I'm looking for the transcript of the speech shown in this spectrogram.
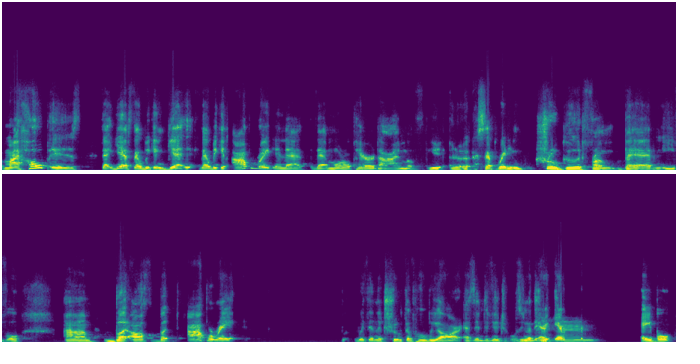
my hope is that yes, that we can get that we can operate in that that moral paradigm of uh, separating true good from bad and evil, um, but also but operate within the truth of who we are as individuals. You know, mm-hmm. every table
